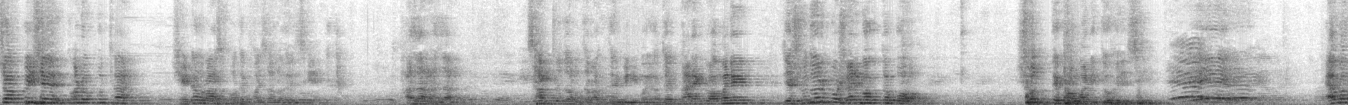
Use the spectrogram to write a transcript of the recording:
চব্বিশের গণপুত্থান, সেটাও রাজপথে ফয়সালা হয়েছে। হাজার হাজার ছাত্র জনতা রক্তের বিনিময়ে। অতএব তারেক রহমানের যে সুদূর প্রসারী বক্তব্য, সত্যে প্রমাণিত হয়েছে। এবং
